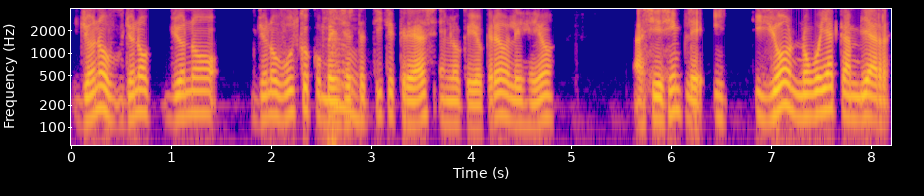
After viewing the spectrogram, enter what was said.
yo no, yo no, yo no, yo no busco convencerte a ti que creas en lo que yo creo, le dije yo. Así de simple. Y, y yo no voy a cambiar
